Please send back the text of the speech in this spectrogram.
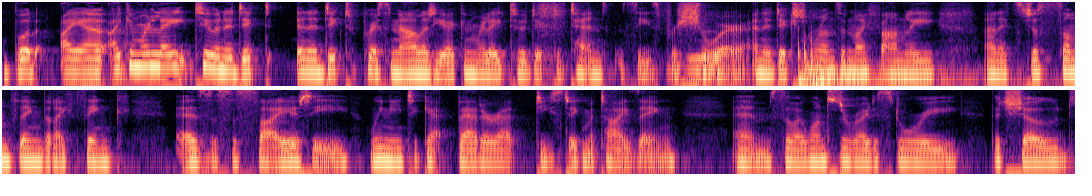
but I, uh, I can relate to an addict, an addictive personality. I can relate to addictive tendencies for sure. And addiction runs in my family, and it's just something that I think as a society we need to get better at destigmatizing. Um, so I wanted to write a story that showed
